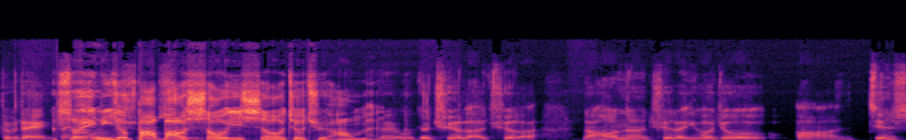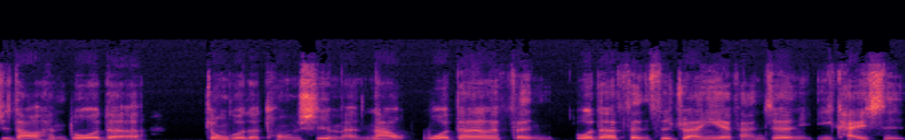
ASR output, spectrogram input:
对不对？所以你就包包收。收一收就去澳门。对，我就去了去了。然后呢，去了以后就呃见识到很多的中国的同事们。那我的粉我的粉丝专业，反正一开始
